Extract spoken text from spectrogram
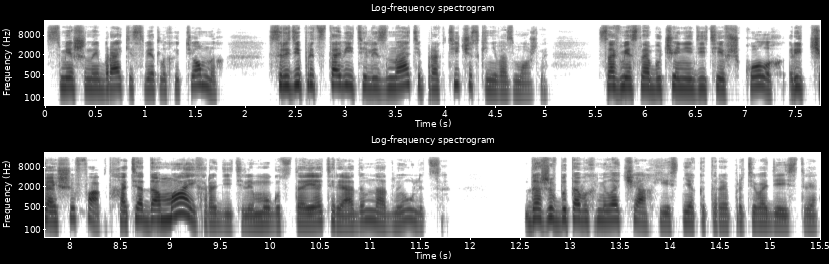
Смешанные браки светлых и темных среди представителей знати практически невозможны. Совместное обучение детей в школах — редчайший факт, хотя дома их родителей могут стоять рядом на одной улице. Даже в бытовых мелочах есть некоторое противодействие,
